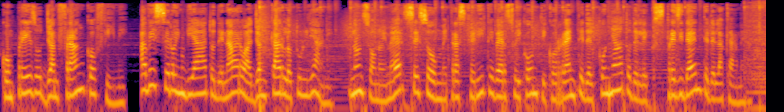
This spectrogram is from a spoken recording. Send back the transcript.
compreso Gianfranco Fini, avessero inviato denaro a Giancarlo Tulliani, non sono emerse somme trasferite verso i conti correnti del cognato dell'ex presidente della Camera.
